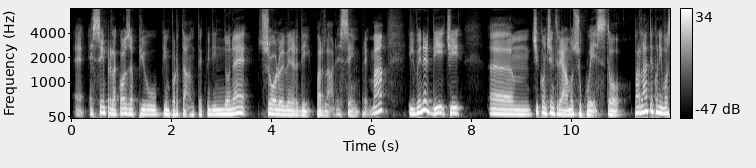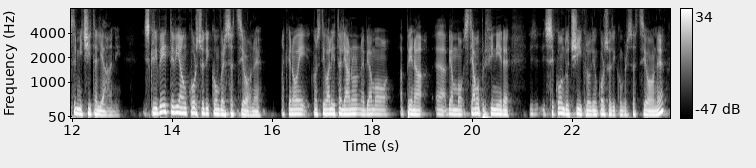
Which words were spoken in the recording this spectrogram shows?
è, è, sempre la cosa più, più importante, quindi non è solo il venerdì parlare, sempre, ma il venerdì ci ehm, ci concentriamo su questo. Parlate con i vostri amici italiani, iscrivetevi a un corso di conversazione. Anche noi con Stivale Italiano ne abbiamo appena, eh, abbiamo, stiamo per finire il, il, secondo ciclo di un corso di conversazione,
